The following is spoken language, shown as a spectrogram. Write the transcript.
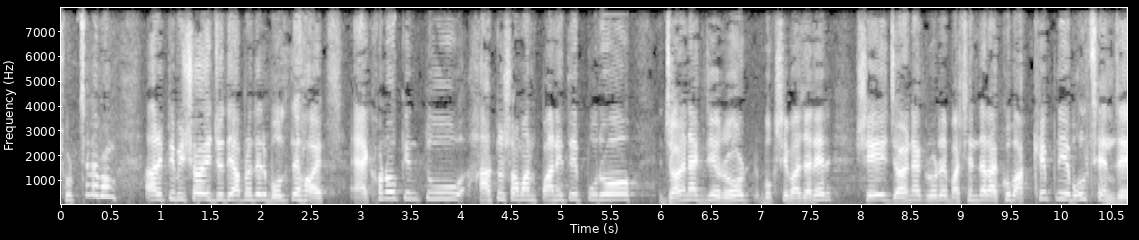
ছুটছেন এবং আরেকটি বিষয় যদি আপনাদের বলতে হয় এখনও কিন্তু হাঁটু সমান পানিতে পুরো জয়নাক যে রোড, বক্সি বাজারের, সেই জয়নাক রোডের বাসিন্দারা খুব আক্ষেপ নিয়ে বলছেন যে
